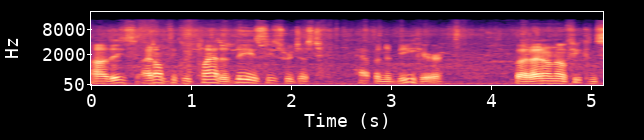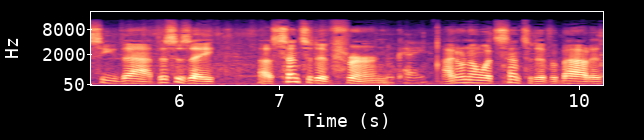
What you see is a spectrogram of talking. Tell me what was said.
Uh, these I don't think we planted these. These were just happened to be here, but I don't know if you can see that. This is a, a sensitive fern. Okay. I don't know what's sensitive about it.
